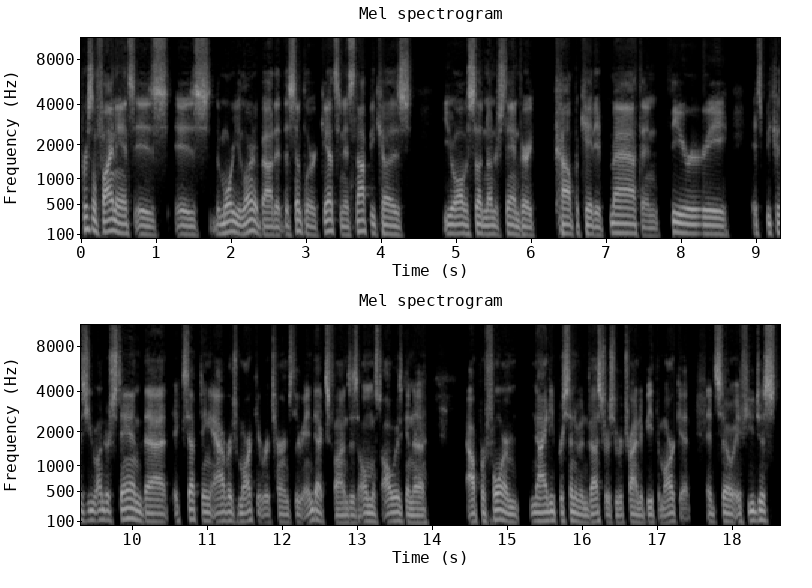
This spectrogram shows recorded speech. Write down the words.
personal finance is is the more you learn about it the simpler it gets. And it's not because you all of a sudden understand very complicated math and theory. It's because you understand that accepting average market returns through index funds is almost always going to outperform 90% of investors who are trying to beat the market. And so if you just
